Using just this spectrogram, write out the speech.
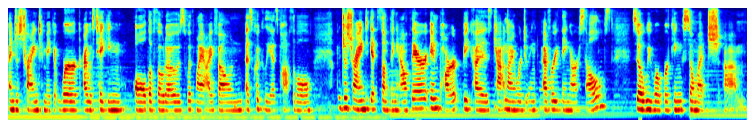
and just trying to make it work. I was taking all the photos with my iPhone as quickly as possible, just trying to get something out there, in part because Kat and I were doing everything ourselves. So we were working so much um,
